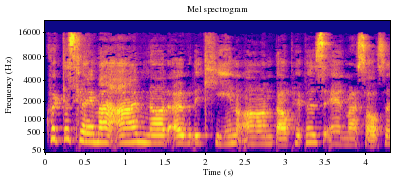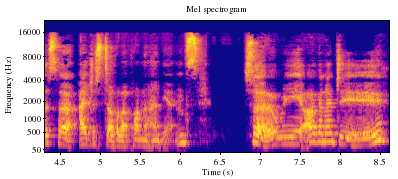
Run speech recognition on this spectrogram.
quick disclaimer, I'm not overly keen on bell peppers in my salsa, so I just double up on the onions. So we are going to do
